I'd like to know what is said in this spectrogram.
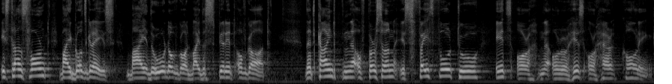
Is transformed by God's grace, by the Word of God, by the Spirit of God. That kind of person is faithful to its or, or his or her calling.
